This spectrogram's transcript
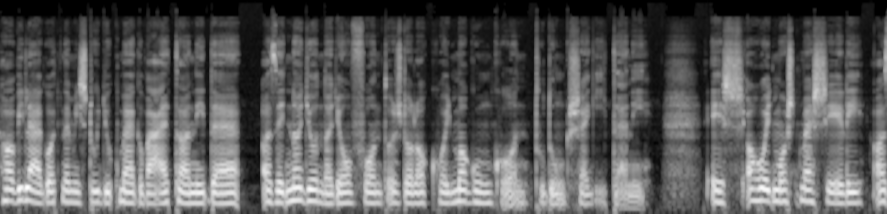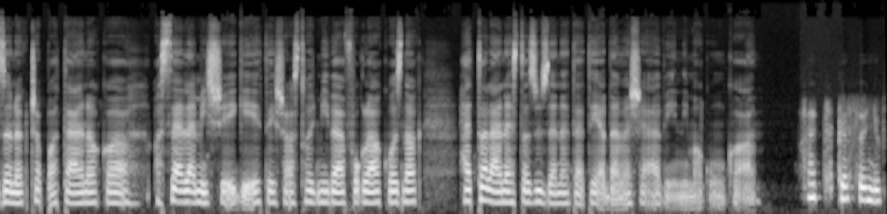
ha a világot nem is tudjuk megváltani, de az egy nagyon-nagyon fontos dolog, hogy magunkon tudunk segíteni. És ahogy most meséli az önök csapatának a, a szellemiségét, és azt, hogy mivel foglalkoznak, hát talán ezt az üzenetet érdemes elvinni magunkkal. Hát köszönjük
